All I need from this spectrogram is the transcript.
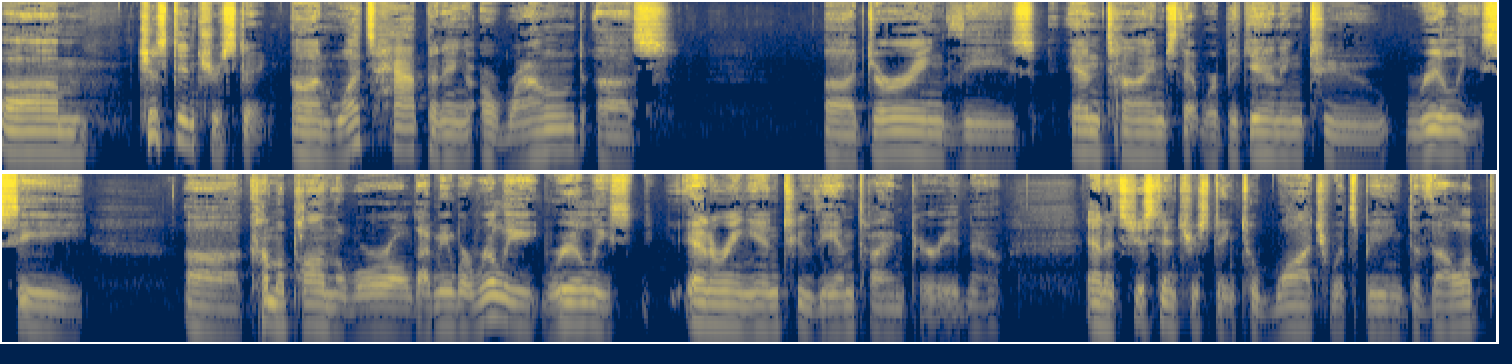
Um, just interesting on what's happening around us uh, during these end times that we're beginning to really see uh, come upon the world. I mean, we're really, really entering into the end time period now. And it's just interesting to watch what's being developed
